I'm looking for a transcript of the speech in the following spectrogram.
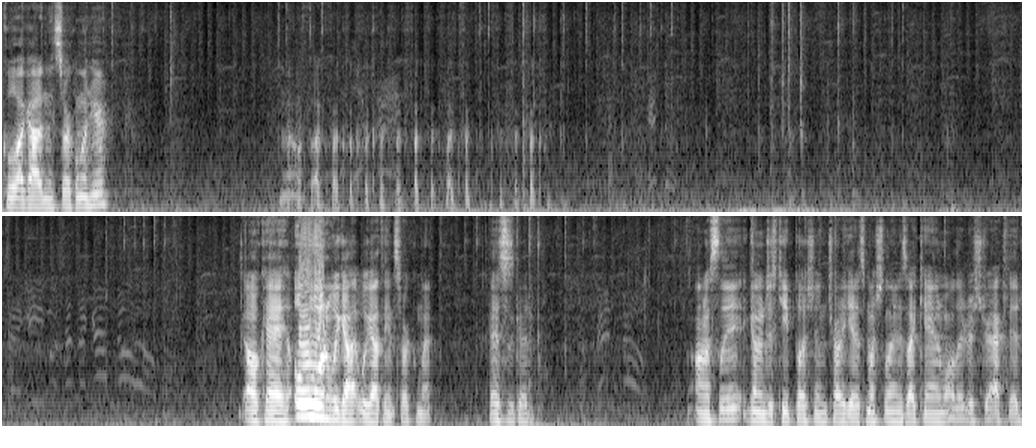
Cool. I got in the circle in here. Oh, fuck, fuck, fuck, fuck, fuck, fuck, fuck, fuck, fuck, fuck, fuck, fuck, fuck, fuck. Okay. Oh, and we got we got the encirclement. This is good. Honestly, gonna just keep pushing, try to get as much land as I can while they're distracted.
